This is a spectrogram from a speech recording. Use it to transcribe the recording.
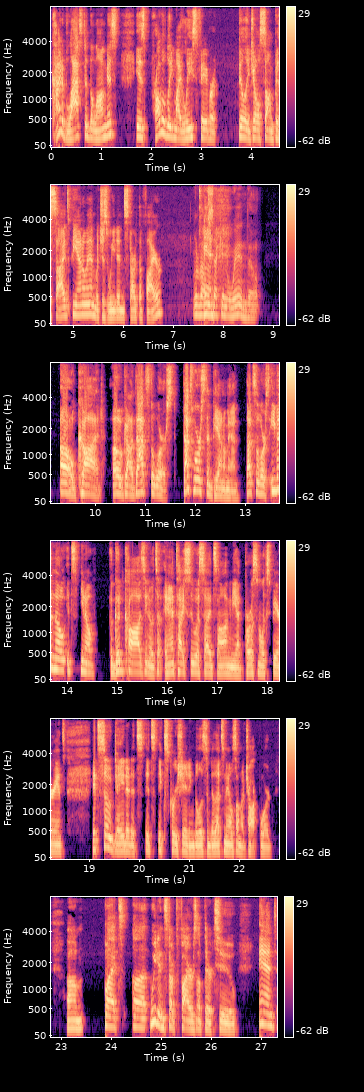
kind of lasted the longest, is probably my least favorite Billy Joel song besides Piano Man, which is "We Didn't Start the Fire." What about And- Second Wind, though? Oh God. Oh God. That's the worst. That's worse than Piano Man. That's the worst. Even though it's, you know, a good cause. You know, it's an anti-suicide song, and he had personal experience. It's so dated. It's it's excruciating to listen to. That's nails on a chalkboard. Um, but uh, we didn't start the fires up there too. And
